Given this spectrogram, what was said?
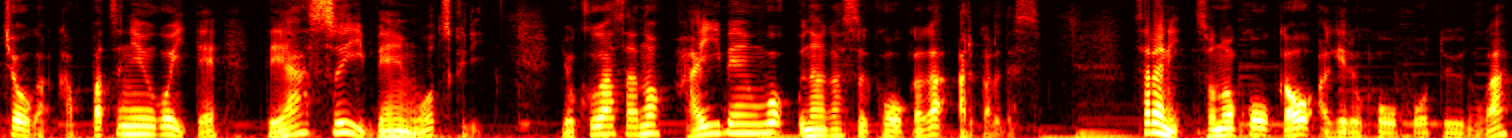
腸が活発に動いて出やすい便を作り翌朝の排便を促す効果があるからです。さらにその効果を上げる方法というのが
